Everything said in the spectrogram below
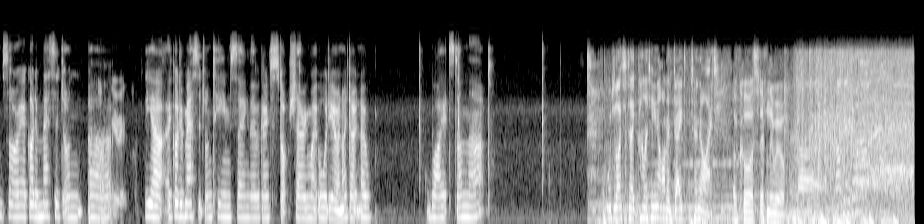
I'm sorry. I got a message on. Uh, can't hear it. yeah, I got a message on Teams saying they were going to stop sharing my audio, and I don't know why it's done that. Would you like to take Palatina on a date tonight? Of course, definitely will. Palatina, come up.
